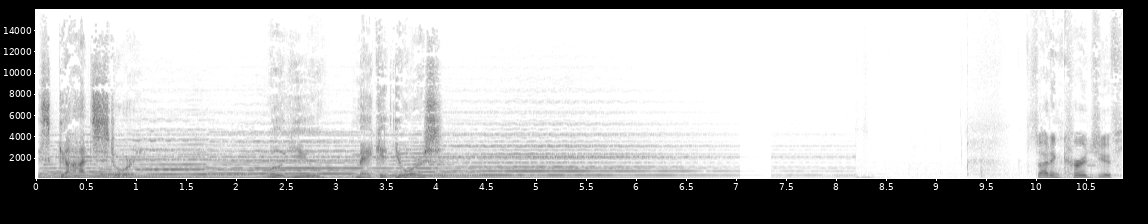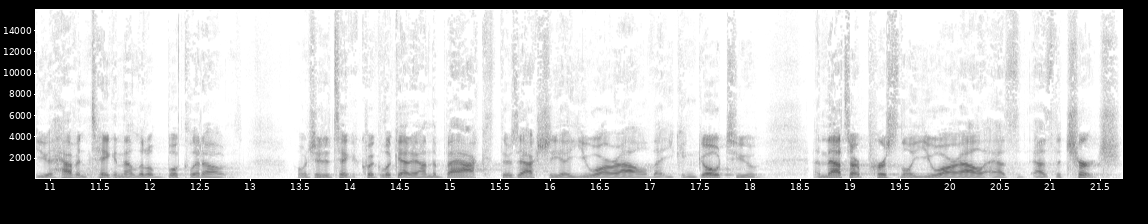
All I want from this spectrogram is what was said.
is God's story. Will you make it yours? So I'd encourage you, if you haven't taken that little booklet out, I want you to take a quick look at it. On the back, there's actually a URL that you can go to, and that's our personal URL as, as the church.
